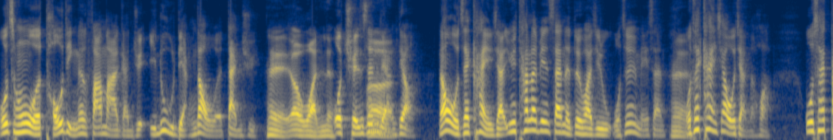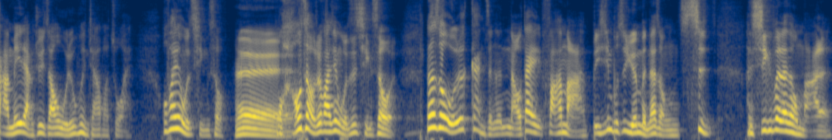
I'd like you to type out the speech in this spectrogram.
我从我头顶那个发麻的感觉一路凉到我的蛋去，哎，要完了，我全身凉掉。然后我再看一下，因为他那边删了对话记录，我这边没删，哎我再看一下我讲的话，我才打没两句招呼，我就问人家要不要做爱，我发现我是禽兽。哎，我好早就发现我是禽兽了。那时候我就干整个脑袋发麻，已经不是原本那种是很兴奋那种麻了，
